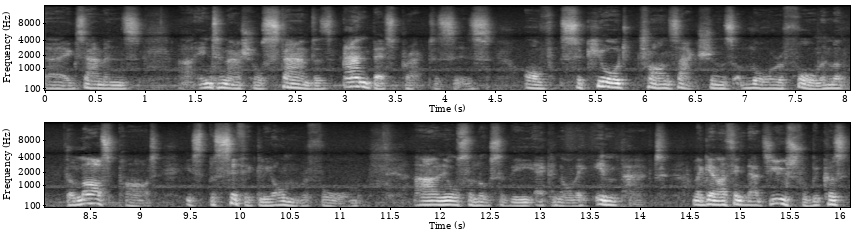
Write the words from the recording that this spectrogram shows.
uh, examines uh, international standards and best practices of secured transactions law reform and the, the last part is specifically on reform and it also looks at the economic impact. And again, I think that's useful because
